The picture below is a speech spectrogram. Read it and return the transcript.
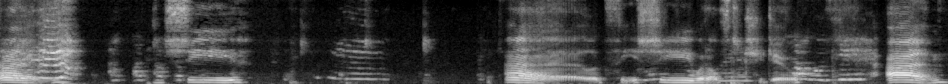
Um, she, uh, let's see, she, what else did she do? Um,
